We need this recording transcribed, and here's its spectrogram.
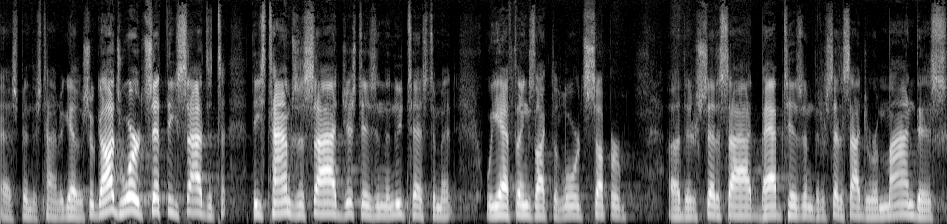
uh, spend this time together. So God's Word set these, sides t- these times aside, just as in the New Testament, we have things like the Lord's Supper uh, that are set aside, baptism that are set aside to remind us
